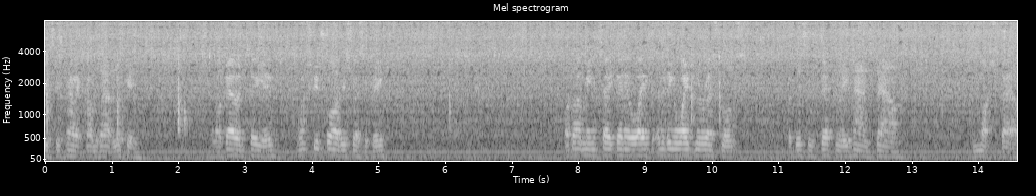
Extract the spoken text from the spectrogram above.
this is how it comes out looking. And I'll guarantee you, once you try this recipe, I don't mean to take any away, anything away from the restaurants, but this is definitely hands down much better.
